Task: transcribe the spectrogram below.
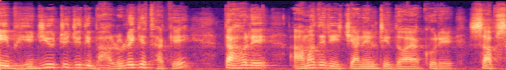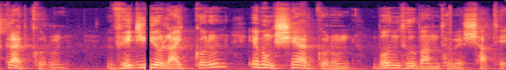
এই ভিডিওটি যদি ভালো লেগে থাকে, তাহলে আমাদের এই চ্যানেলটি দয়া করে সাবস্ক্রাইব করুন, ভিডিও লাইক করুন এবং শেয়ার করুন বন্ধু বান্ধবের সাথে।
